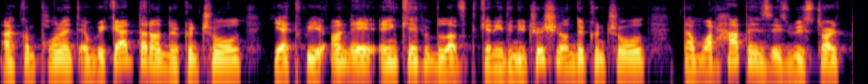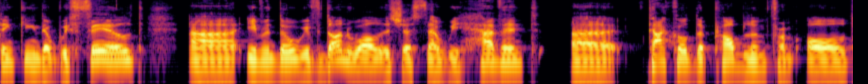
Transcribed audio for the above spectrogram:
uh, component and we get that under control, yet we're un- incapable of getting the nutrition under control, then what happens is we start thinking that we failed, uh, even though we've done well. It's just that we haven't uh, tackled the problem from all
